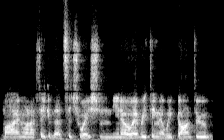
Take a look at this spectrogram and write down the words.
mind when I think of that situation. You know, everything that we've gone through.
